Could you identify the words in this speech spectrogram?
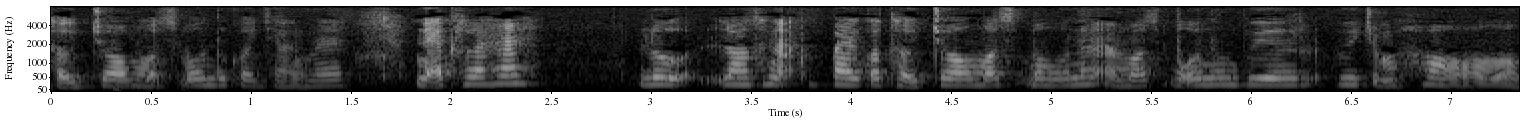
ត្រូវចងមកស្បូនឬក៏យ៉ាងណាអ្នកខ្លះណា លក់ឡថ្នាក់បែគាត់ត្រូវចងមកស្បូនណាអាមកស្បូននឹងវាវាចំហហ្មង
